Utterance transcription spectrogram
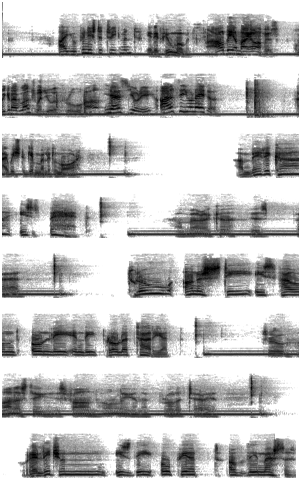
Are you finished the treatment? In a few moments. I'll be in my office. We can have lunch when you are through, huh? Yes, Yuri. I'll see you later. I wish to give him a little more. America is bad. America is bad. True honesty is found only in the proletariat. True honesty is found only in the proletariat. Religion is the opiate of the masses.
